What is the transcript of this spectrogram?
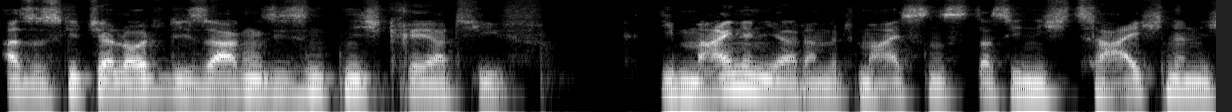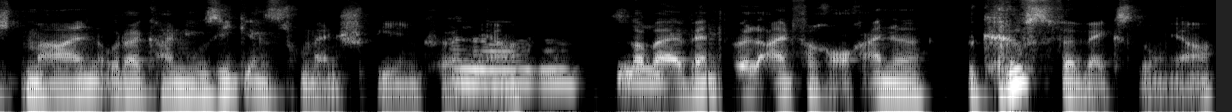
also es gibt ja Leute, die sagen, sie sind nicht kreativ die meinen ja damit meistens, dass sie nicht zeichnen, nicht malen oder kein Musikinstrument spielen können. Genau. Ja. Das ist aber mhm. eventuell einfach auch eine Begriffsverwechslung. Ja.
